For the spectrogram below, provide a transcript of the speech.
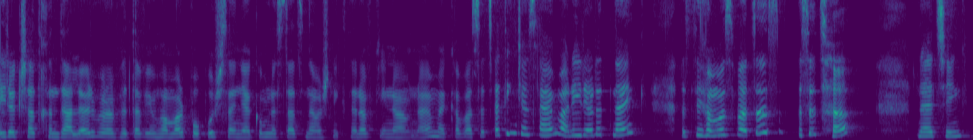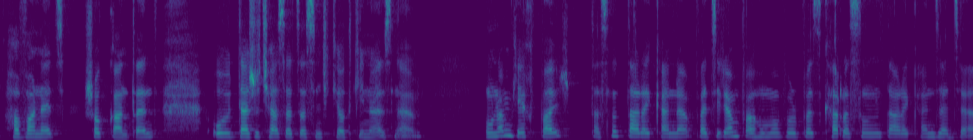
իրոք շատ խնդալ էր, որովհետև իմ համար պոպուշ սենյակում նստած նաուշնիկներով կինո եմ նայում, մեկը ասաց. «Այդ ինչ ես նայում, արի իրարդ նայեք»։ Ասի համոզված ես։ Ասաց՝ «Հա»։ Նայեցինք, հավանեց, շոկ կոնտենտ ու դաժե չասաց, ասի ինչ քյոտ կինո ես նայում։ Ունեմ եղբայր 18 տարեկան է, բայց իրան պահում է որպես 40 տարեկան ջաջա։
